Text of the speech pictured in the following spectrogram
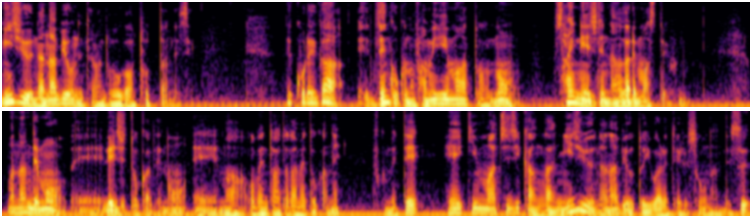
ー、27秒ネタの動画を撮ったんですよ。でこれが、全国のファミリーマートのサイネージで流れますというふうに。まあ、何でも、えー、レジとかでの、えー、まあ、お弁当温めとかね含めて平均待ち時間が27秒と言われているそうなんです。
